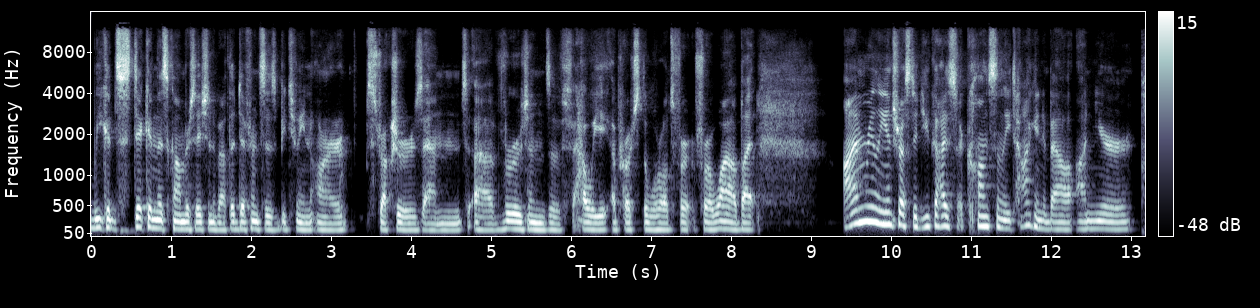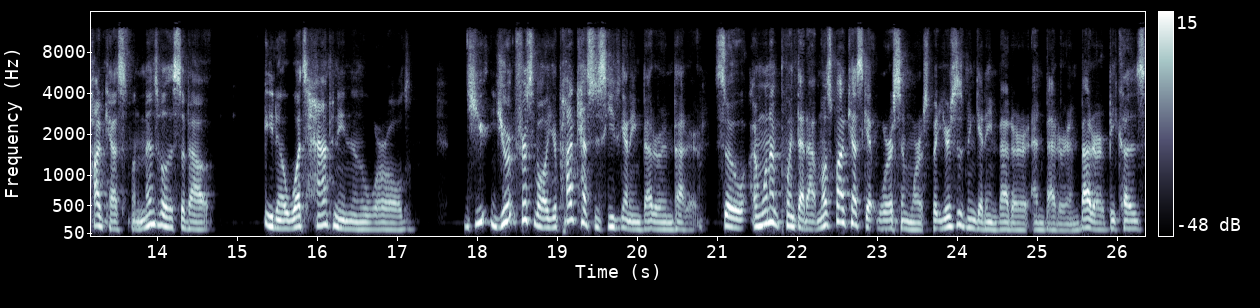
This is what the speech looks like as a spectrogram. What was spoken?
we could stick in this conversation about the differences between our structures and uh, versions of how we approach the world for for a while but i'm really interested you guys are constantly talking about on your podcast fundamentalists about you know what's happening in the world. You, you're first of all your podcast just keeps getting better and better. So i want to point that out. Most podcasts get worse and worse but yours has been getting better and better and better because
